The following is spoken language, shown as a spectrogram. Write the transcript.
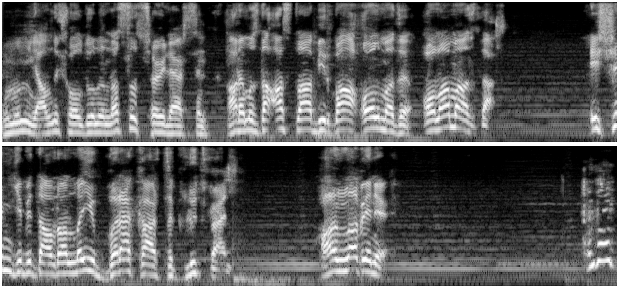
Bunun yanlış olduğunu nasıl söylersin? Aramızda asla bir bağ olmadı, olamaz da. Eşim gibi davranmayı bırak artık lütfen. Anla beni. Evet.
